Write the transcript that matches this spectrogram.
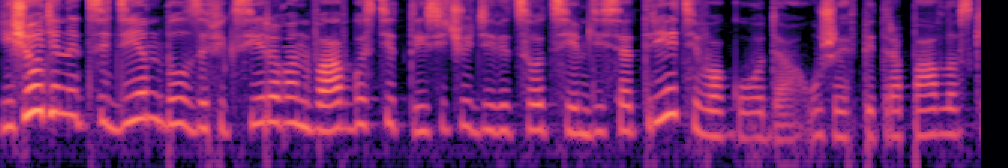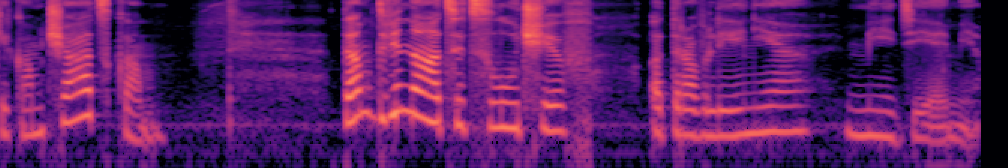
Еще один инцидент был зафиксирован в августе 1973 года, уже в Петропавловске-Камчатском. Там 12 случаев отравления мидиями.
